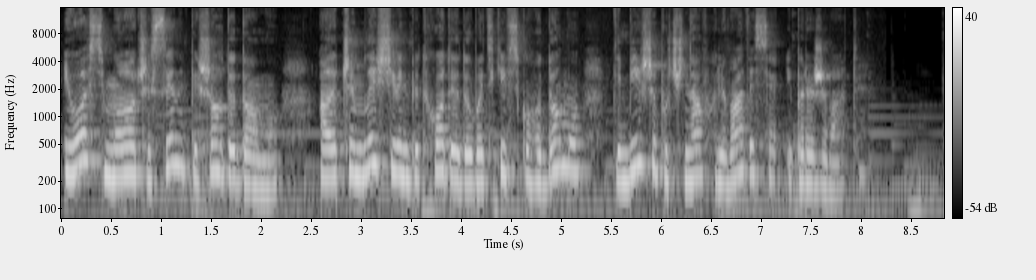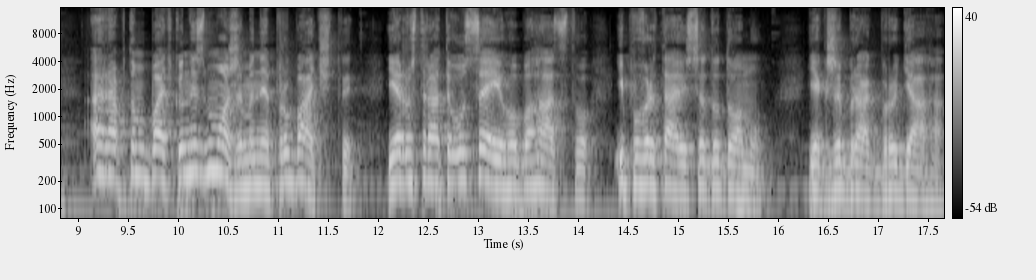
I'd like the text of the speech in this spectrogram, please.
І ось молодший син пішов додому, але чим ближче він підходив до батьківського дому, тим більше починав хвилюватися і переживати. А раптом батько не зможе мене пробачити. Я розтратив усе його багатство і повертаюся додому, як жебрак бродяга.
